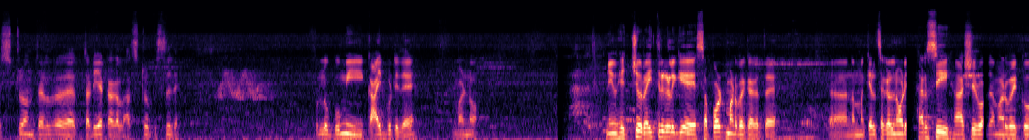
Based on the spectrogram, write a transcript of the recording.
ಎಷ್ಟು ಅಂತ ಹೇಳಿದ್ರೆ ತಡಿಯೋಕ್ಕಾಗಲ್ಲ, ಅಷ್ಟು ಬಿಸಿಲಿದೆ. ಫುಲ್ಲು ಭೂಮಿ ಕಾಯ್ದುಬಿಟ್ಟಿದೆ, ಮಣ್ಣು. ನೀವು ಹೆಚ್ಚು ರೈತರುಗಳಿಗೆ ಸಪೋರ್ಟ್ ಮಾಡಬೇಕಾಗತ್ತೆ. ನಮ್ಮ ಕೆಲಸಗಳು ನೋಡಿ ಹರಿಸಿ ಆಶೀರ್ವಾದ ಮಾಡಬೇಕು.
